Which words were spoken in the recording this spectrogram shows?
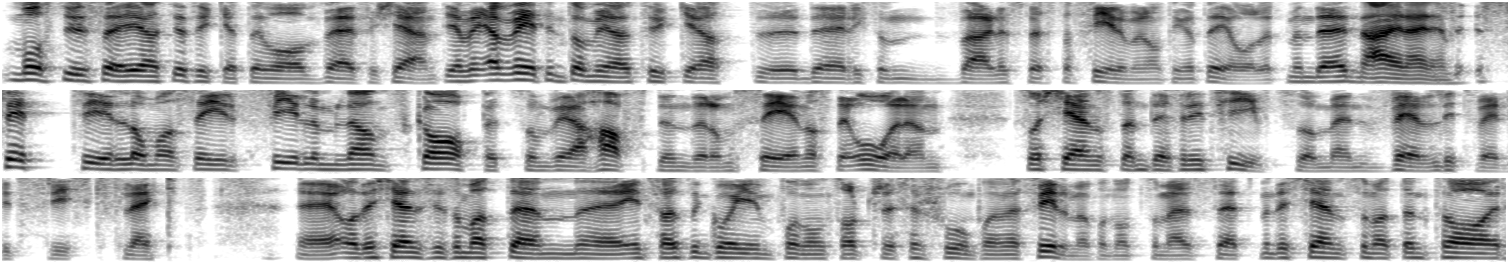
måste ju säga att jag tycker att det var välförtjänt. Jag, jag vet inte om jag tycker att eh, det är liksom världens bästa film eller någonting åt det hållet. Men det är, nej, nej, nej. sett till om man säger filmlandskapet som vi har haft under de senaste åren så känns den definitivt som en väldigt, väldigt frisk fläkt. Eh, och det känns ju som att den, inte för att gå in på någon sorts recension på den här filmen på något som helst sätt, men det känns som att den tar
